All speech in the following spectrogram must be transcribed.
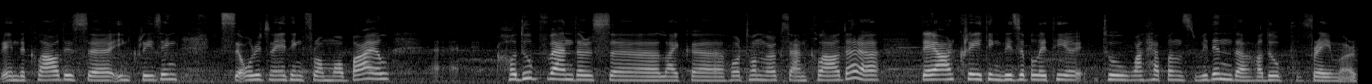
in the cloud is increasing. It's originating from mobile. Hadoop vendors like Hortonworks and Cloudera, they are creating visibility to what happens within the Hadoop framework.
